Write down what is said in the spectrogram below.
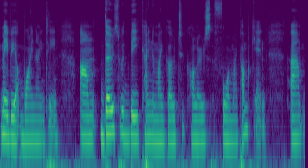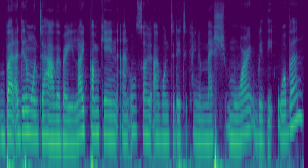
maybe Y19 um, those would be kind of my go-to colors for my pumpkin um, but I didn't want to have a very light pumpkin and also I wanted it to kind of mesh more with the auburn.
